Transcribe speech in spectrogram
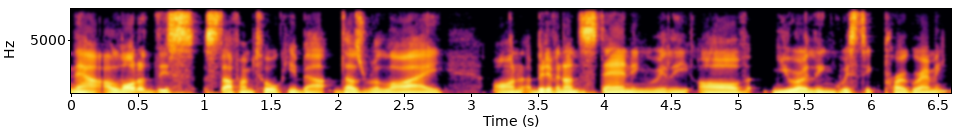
Now a lot of this stuff i'm talking about does rely on a bit of an understanding really of neuro-linguistic programming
